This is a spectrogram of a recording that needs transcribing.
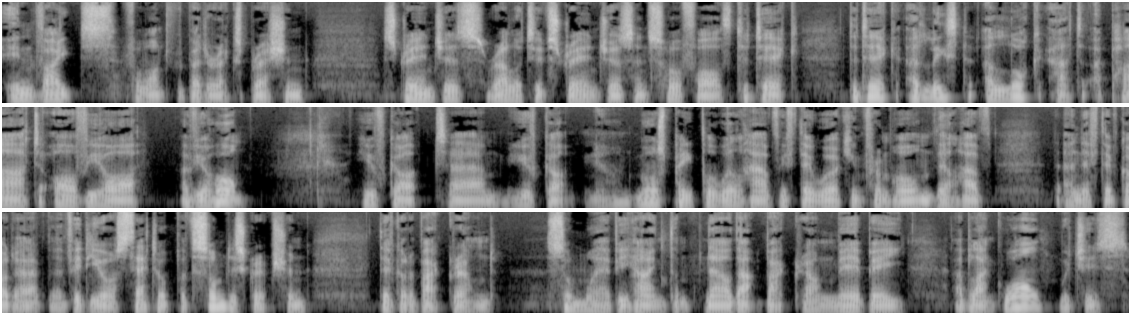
invites, for want of a better expression, strangers, relative strangers, and so forth to take to take at least a look at a part of your of your home. You've got um, you've got you know most people will have if they're working from home they'll have and if they've got a, a video setup of some description they've got a background somewhere behind them. Now that background may be a blank wall which is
